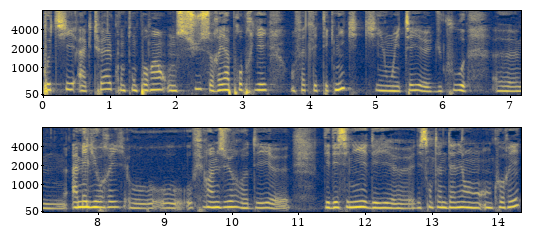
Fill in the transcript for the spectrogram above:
potiers actuels, contemporains, ont su se réapproprier en fait les techniques qui ont été du coup améliorées au, fur et à mesure des des décennies et des, euh, centaines d'années en, Corée.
